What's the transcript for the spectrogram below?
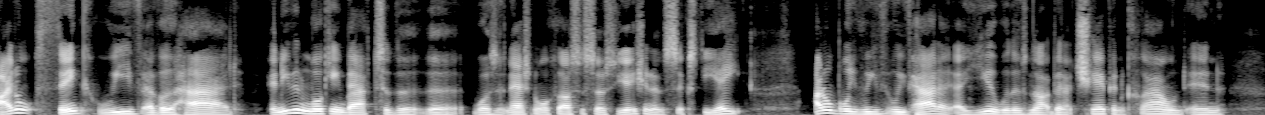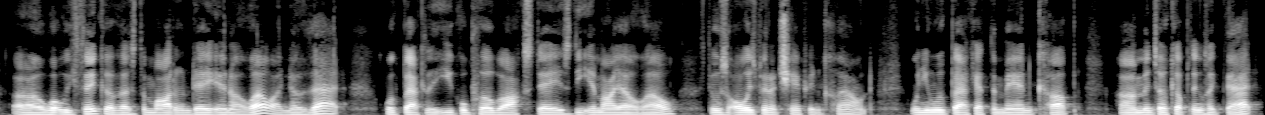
I don't think we've ever had, and even looking back to the, the was it National Lacrosse Association in 68, I don't believe we've we've had a, a year where there's not been a champion crowned in uh, what we think of as the modern day NLL. I know that. Look back to the Eagle Pro Box days, the MILL. There's always been a champion crowned. When you look back at the Mann Cup, um, Minto Cup, things like that,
